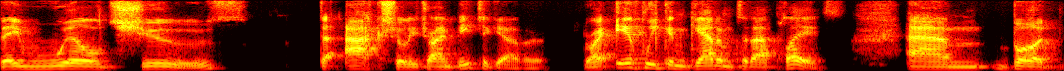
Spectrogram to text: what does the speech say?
they will choose to actually try and be together right? If we can get them to that place. Um but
